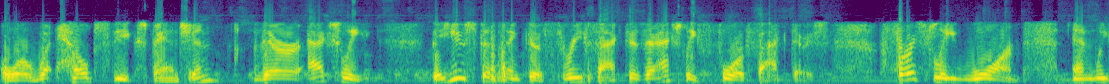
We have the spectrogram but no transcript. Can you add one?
or what helps the expansion? There are actually, they used to think there are three factors. There are actually four factors. Firstly, warmth, and we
